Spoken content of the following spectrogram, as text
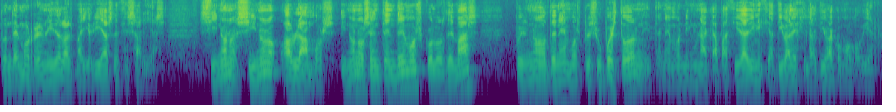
donde hemos reunido las mayorías necesarias. Si no, si no hablamos y no nos entendemos con los demás, pues no tenemos presupuesto ni tenemos ninguna capacidad de iniciativa legislativa como gobierno.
